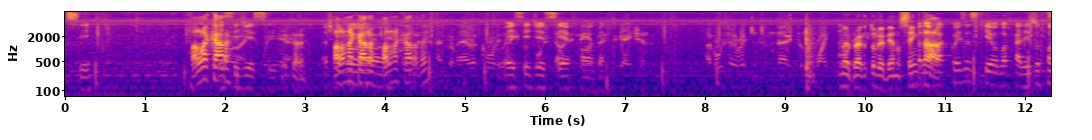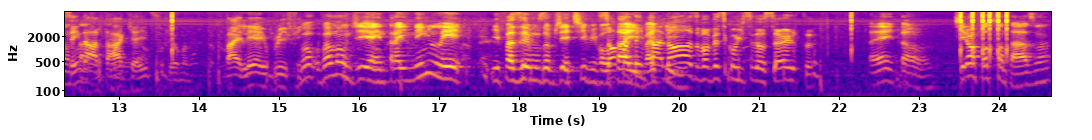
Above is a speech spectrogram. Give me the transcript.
DC. Fala na cara. Esse DC. Ih, cara. Fala na cara, fala na cara, vai. Esse DC é foda. Mano, pior que eu tô bebendo sem dar, coisas que eu localizo fantasma. sem dar ataque, aí fudeu, mano. Vai, lê aí o briefing. Vamos, vamos um dia entrar e nem ler e fazer uns objetivos e voltar aí, tentar, vai que... nossa, pra ver se com isso deu certo. É, então. Tira uma foto fantasma,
